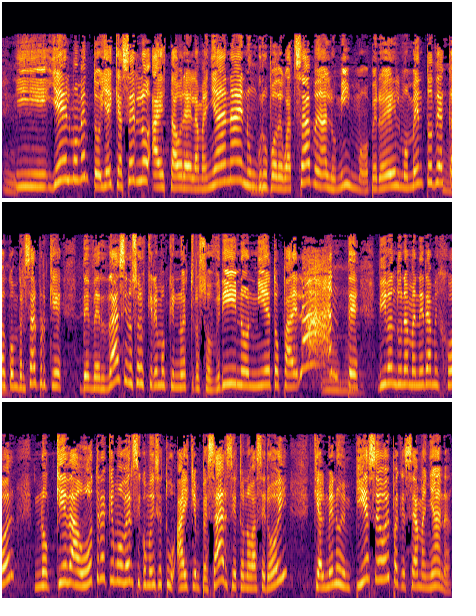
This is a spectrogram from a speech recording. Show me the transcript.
Y, y es el momento, y hay que hacerlo a esta hora de la mañana, en un grupo de WhatsApp, da lo mismo, pero es el momento de a- conversar porque de verdad si nosotros queremos que nuestros sobrinos, nietos para adelante vivan de una manera mejor, no queda otra que moverse y como dices tú, hay que empezar, si esto no va a ser hoy, que al menos empiece hoy para que sea mañana.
